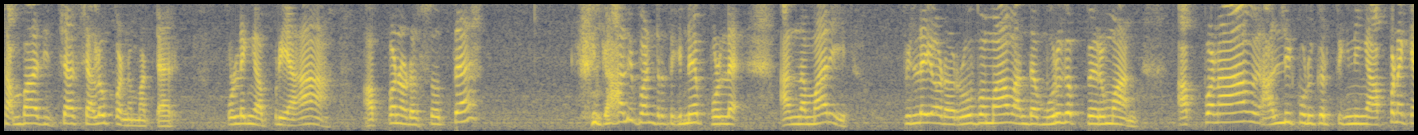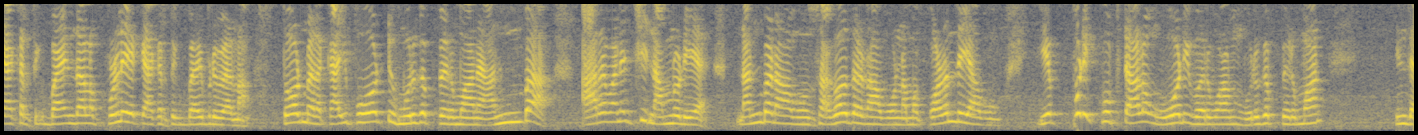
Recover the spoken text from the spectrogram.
சம்பாதிச்சா செலவு பண்ண மாட்டார். பிள்ளைங்க அப்படியா? அப்பனோட சொத்தை காலி பண்ணுறதுக்குன்னே பிள்ளை. அந்த மாதிரி பிள்ளையோட ரூபமாக வந்த முருகப்பெருமான் அப்பனா அள்ளி கொடுக்கறதுக்கு நீங்கள் அப்பனை கேட்கறதுக்கு பயந்தாலும் பிள்ளைய கேட்கறதுக்கு பயப்பட வேணாம். தோல் மேலே கை போட்டு முருகப்பெருமானை அன்பாக அரவணைச்சி நம்மளுடைய நண்பனாகவும் சகோதரனாகவும் நம்ம குழந்தையாகவும் எப்படி கூப்பிட்டாலும் ஓடி வருவான் முருகப்பெருமான். இந்த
